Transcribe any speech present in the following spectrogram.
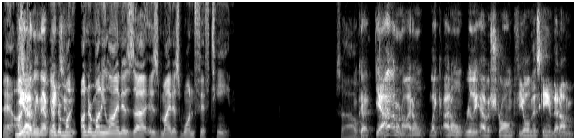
Yeah, under, yeah, I lean that way under too. money under money line is uh is minus 115. So Okay. Yeah, I don't know. I don't like. I don't really have a strong feel in this game that I'm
